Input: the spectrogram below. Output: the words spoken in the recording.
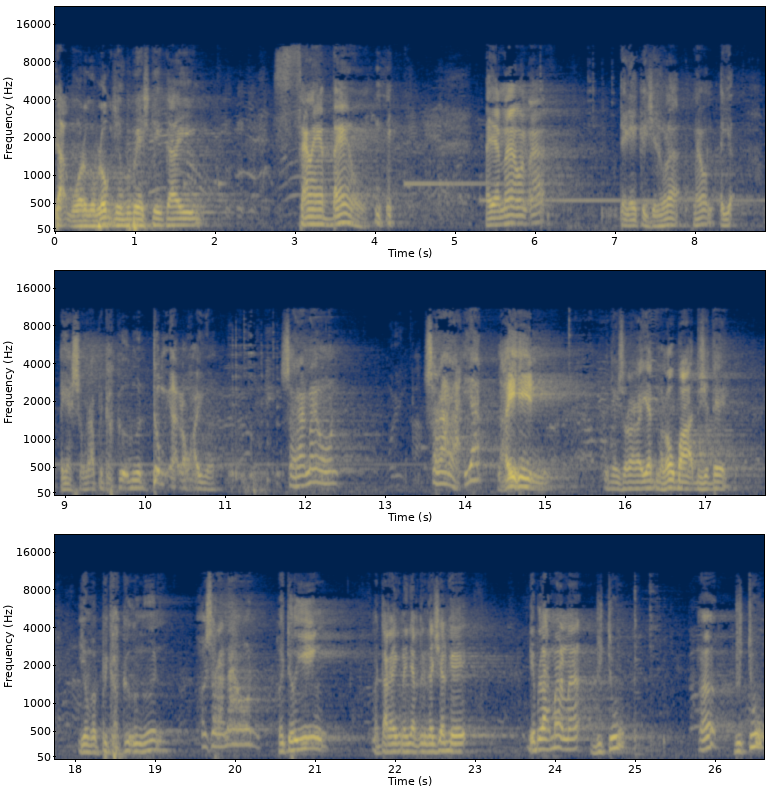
Dak gua goblok jeung bu besti kai selebel. Aya naon ah? Dengke ke lah naon aya aya sora api kakeungeun demi Allah aing. Sora naon? Sora rakyat lain. Jeung sora rakyat mah loba di situ. Ieu mah pika keungeun. Oh sora naon? Heuh teuing. Mata aing nanyakeun ka sia ge. Di belah mana? di Ditu. Hah? Ditu.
